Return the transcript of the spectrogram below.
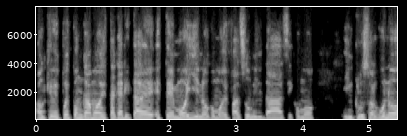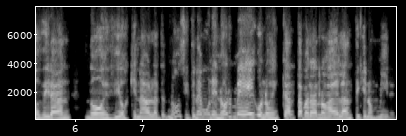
aunque después pongamos esta carita de este emoji, ¿no? Como de falsa humildad, así como incluso algunos dirán, no, es Dios quien habla. No, si tenemos un enorme ego, nos encanta pararnos adelante y que nos miren.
